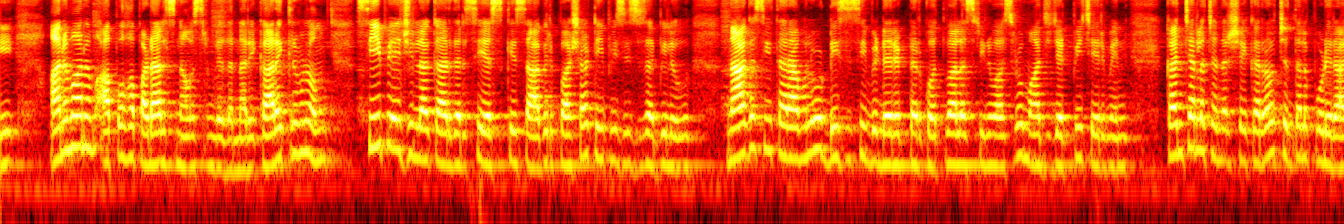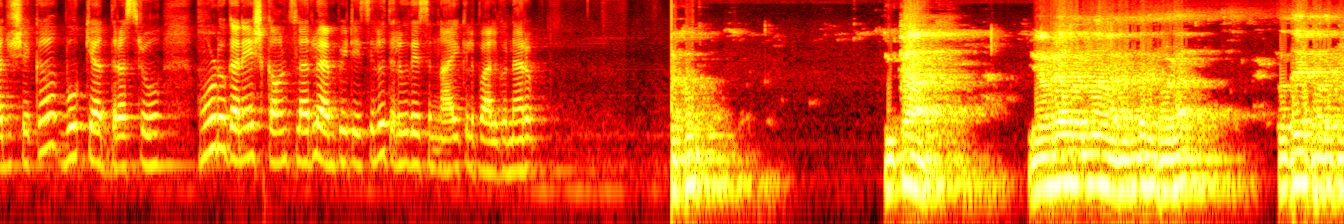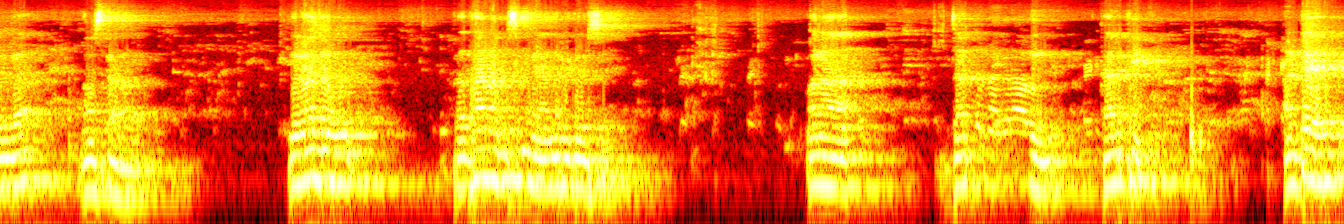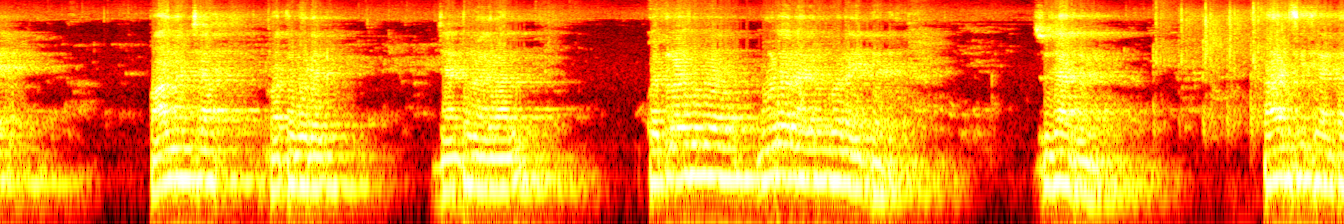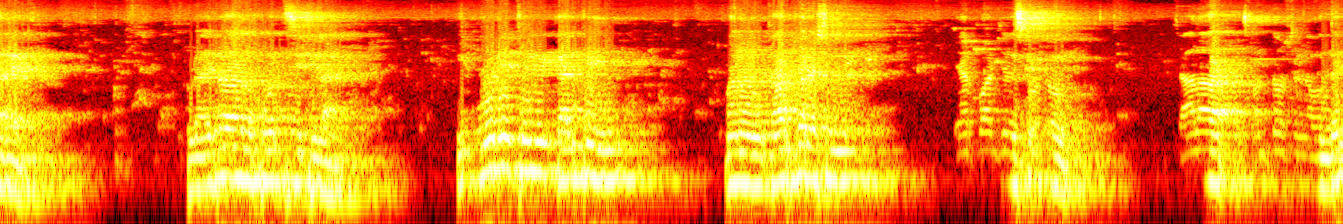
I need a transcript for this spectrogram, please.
అనుమానం అపోహ పడాల్సిన అవసరం లేదన్నారు. ఈ కార్యక్రమంలో సిపిఐ జిల్లా కార్యదర్శి ఎస్కే సాబిర్ పాషా టీపీసీసీ సభ్యులు నాగసీతారాములు డీసీసీబీ డైరెక్టర్ కొత్వాల శ్రీనివాసరావు మాజీ జడ్పీ చైర్మన్ కంచర్ల చంద్రశేఖరరావు చింతలపూడి రాజశేఖర్ భూక్య ద్రస్టు మూడు గణేష్ కౌన్సిలర్లు ఎంపీటీసీలు తెలుగుదేశం నాయకులు పాల్గొన్నారు. ఇంకా ఎవరెవరున్నా వారందరూ కూడా హృదయపూర్వకంగా నమస్కారం ఈరోజు ప్రధాన అంశం మీ అందరికీ తెలుసు. మన జంట నగరాలు కలిపి. అంటే పాల్మంచ కొత్తగూడెం జంట నగరాలు. కొద్ది రోజుల్లో మూడో నగరం కూడా అవుతుంది సుజాత థర్డ్ సిటీ అంటారే. ఇప్పుడు హైదరాబాద్ ఫోర్త్ సిటీ లాగా. ఈ మూడింటిని కలిపి మనం కార్పొరేషన్ ఏర్పాటు చేసుకుంటూ చాలా సంతోషంగా ఉంది.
